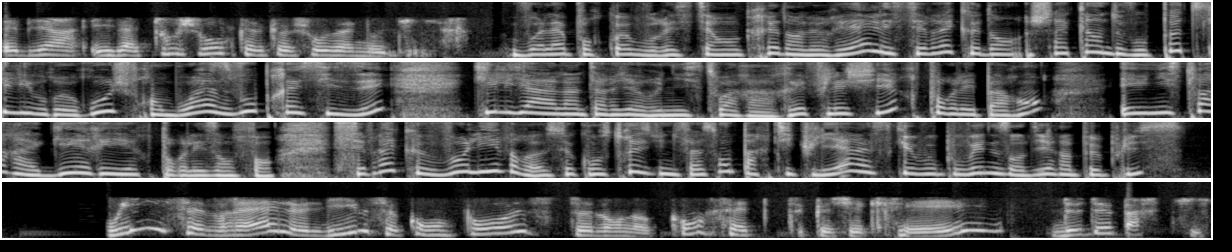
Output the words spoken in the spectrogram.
eh bien, il a toujours quelque chose à nous dire. Voilà pourquoi vous restez ancré dans le réel. Et c'est vrai que dans chacun de vos petits livres rouges framboises, vous précisez qu'il y a à l'intérieur une histoire à réfléchir pour les parents et une histoire à guérir pour les enfants. C'est vrai que vos livres se construisent d'une façon particulière. Est-ce que vous pouvez nous en dire un peu plus? C'est vrai, le livre se compose, selon nos concepts que j'ai créés, de deux parties.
